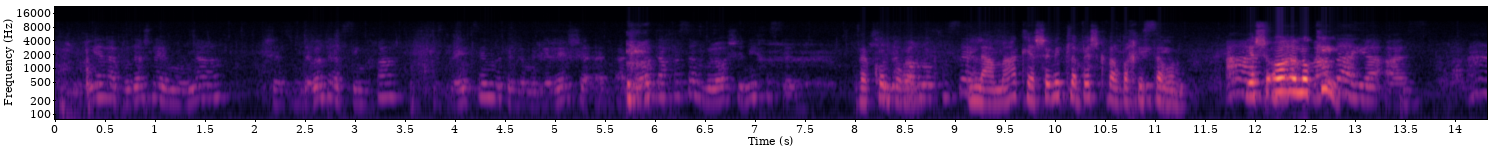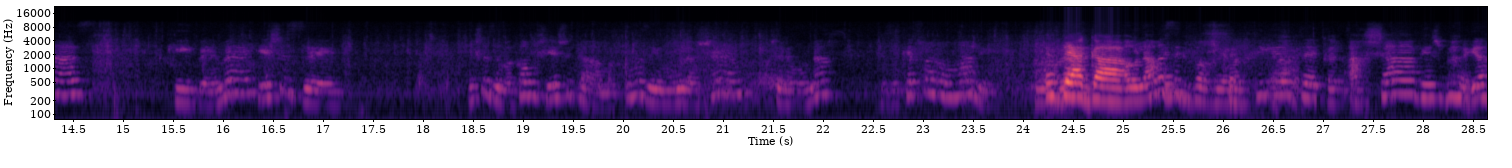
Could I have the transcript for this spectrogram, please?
כשאתה מגיע לעבודה של האמונה, כשאת מדברת על השמחה, אז בעצם אתה גם מגלה שאת לא אתה חסר ולא השני חסר. והכל בורא. לא למה? כי השם מתלבש כבר בחיסרון. יש אור אלוקי. מה הבעיה אז? אז, כי באמת יש איזה, יש איזה מקום שיש את המקום הזה מול השם של אמונה, שזה כיף לא נורמלי. אין דאגה. העולם הזה כבר כן. מתחיל להיות, אה, עכשיו יש בעיה,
